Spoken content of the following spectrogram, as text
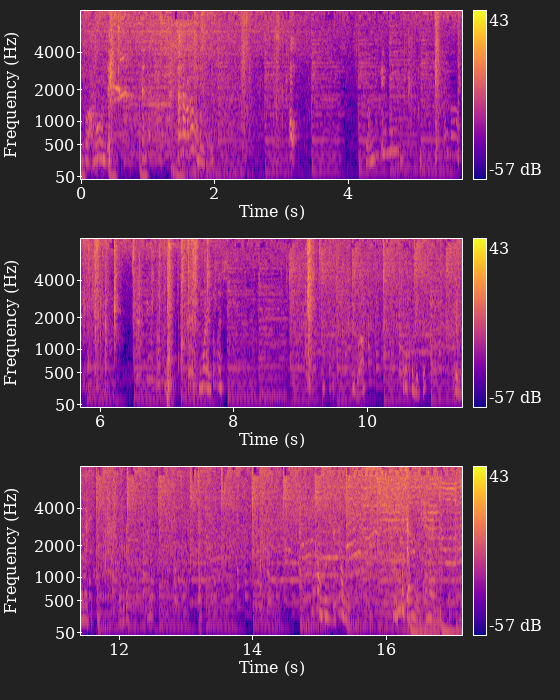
이거 안 먹는데. 짜장 하나 먹는데. 어? 양복 깻잎. 된다. 깻잎 또 정말 또 있어. 이게 뭐야? 프로폴리스? 이게 몸에 좋고. 먹으래. 항상 그렇게 얘기하고 있어. 이거 거 엄청 많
